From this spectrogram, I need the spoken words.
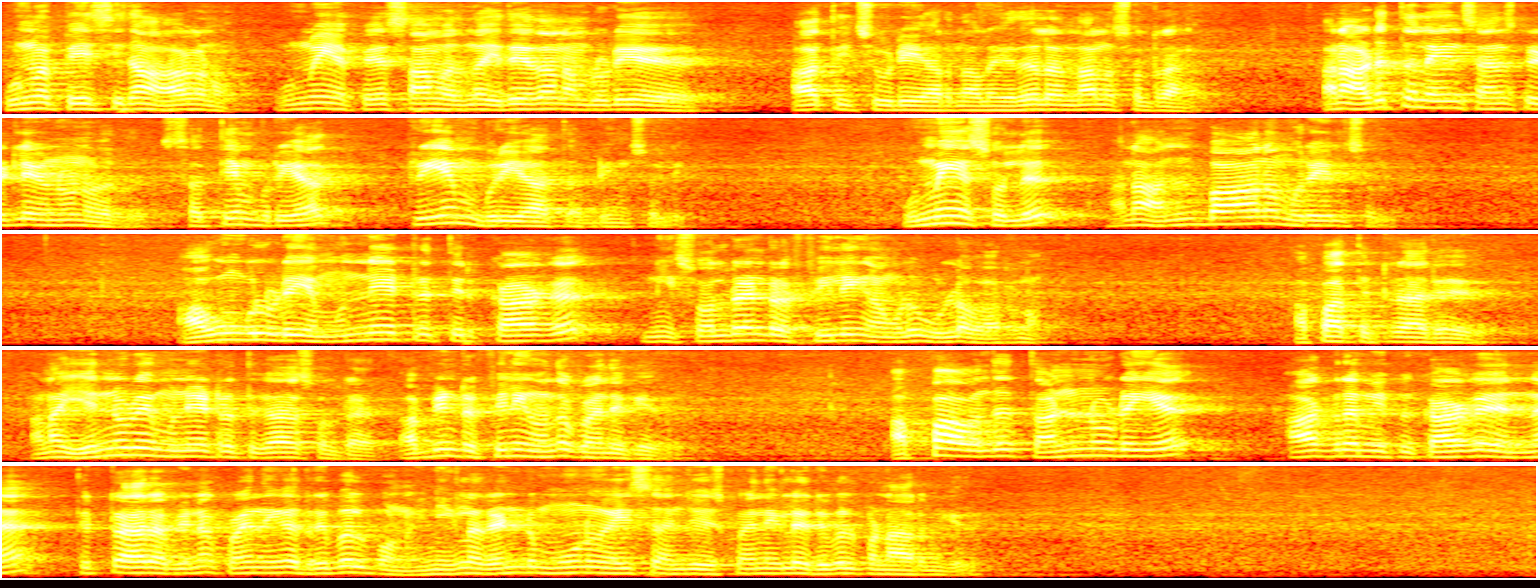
உண்மை பேசி தான் ஆகணும். உண்மையை பேசாமல் இருந்தால் இதே தான் நம்மளுடைய ஆத்திச்சூடியாக இருந்தாலும் எதில் இருந்தாலும் சொல்கிறாங்க ஆனால் அடுத்த லைன் சான்ஸ்கிரிட்லேயே இன்னொன்று வருது. சத்தியம் புரியாத் பிரியம் புரியாத் அப்படின்னு சொல்லி. உண்மையை சொல்லு ஆனால் அன்பான முறையில் சொல்லு. அவங்களுடைய முன்னேற்றத்திற்காக நீ சொல்கிறன்ற ஃபீலிங் அவங்களுக்கு உள்ளே வரணும். அப்பா திட்டுறாரு. ஆனால் என்னுடைய முன்னேற்றத்துக்காக சொல்கிறார் அப்படின்ற ஃபீலிங் வந்து குழந்தை கேட்கும் அப்பா வந்து தன்னுடைய ஆக்கிரமிப்புக்காக என்ன திட்டுறாரு அப்படின்னா குழந்தைங்க ரிபல் பண்ணும். இன்றைக்கெலாம் ரெண்டு மூணு வயசு அஞ்சு வயசு குழந்தைங்களே ரிபல் பண்ண ஆரம்பிக்குது.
